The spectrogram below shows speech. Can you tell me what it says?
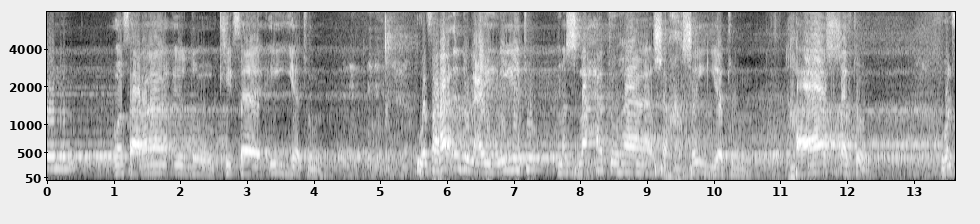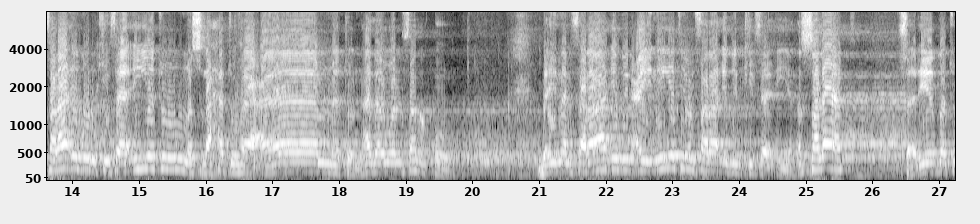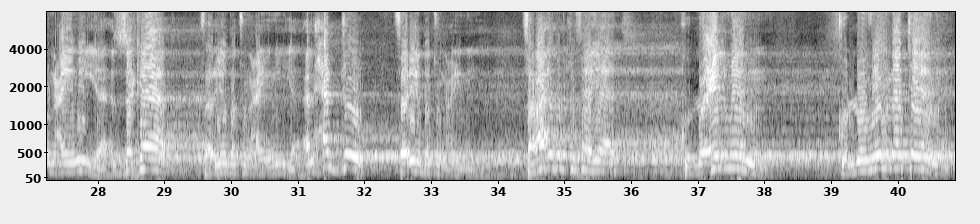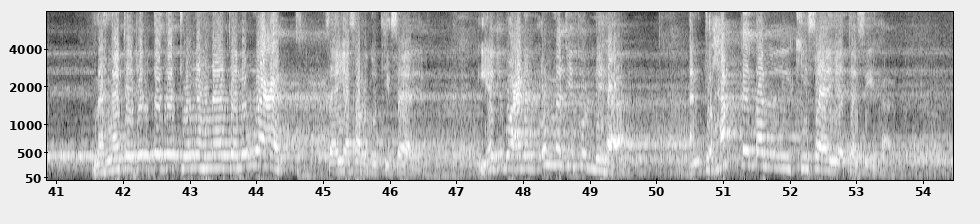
وفرائض كفائية. والفرائض العينية مصلحتها شخصية خاصة. والفرائض الكفائية مصلحتها عامة. هذا هو الفرق بين الفرائض العينية والفرائض الكفائية. الصلاة فريضة عينية الزكاة فريضة عينية الحج فريضة عينية. فرائض الكفايات كل علم كل مهنة مهما تجددت ومهما تنوعت فهي فرض كفاية. يجب على الأمة كلها أن تحقق الكفاية فيها.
